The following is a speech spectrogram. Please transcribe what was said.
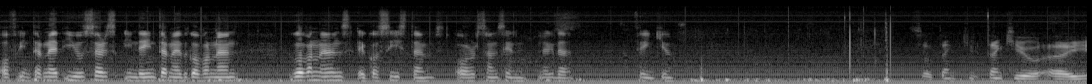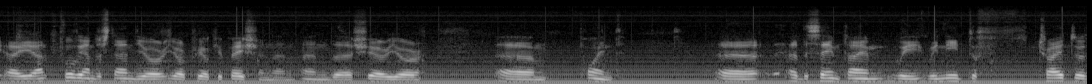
of internet users in the internet governance governance ecosystems or something like that. Thank you. So thank you, thank you. I, I fully understand your, your preoccupation and, and uh, share your um, point. Uh, at the same time, we, we need to try to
